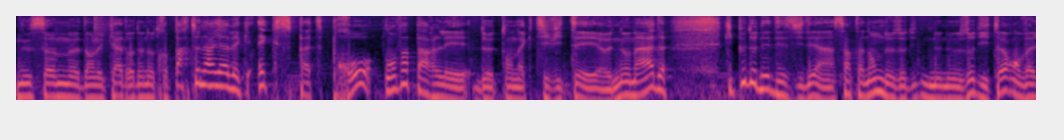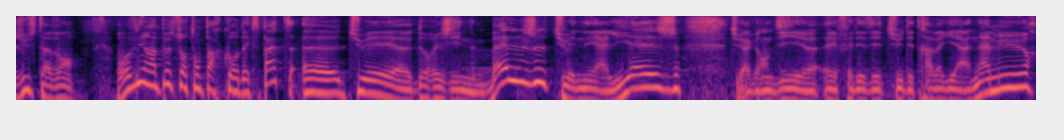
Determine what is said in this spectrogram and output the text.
Nous sommes dans le cadre de notre partenariat avec Expat Pro. On va parler de ton activité euh, nomade qui peut donner des idées à un certain nombre de, nos auditeurs. On va juste avant revenir un peu sur ton parcours d'expat. Euh, tu es euh, d'origine belge, tu es né à Liège, tu as grandi et fait des études et travaillé à Namur.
